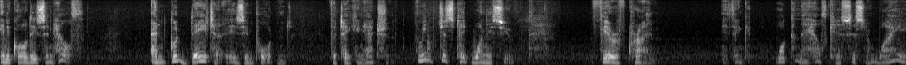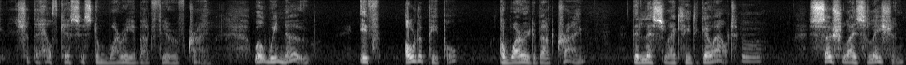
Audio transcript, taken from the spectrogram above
inequalities in health. And good data is important for taking action. I mean, just take one issue fear of crime. You think, what can the healthcare system, why should the healthcare system worry about fear of crime? Well, we know if older people are worried about crime, they're less likely to go out. Mm. Social isolation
